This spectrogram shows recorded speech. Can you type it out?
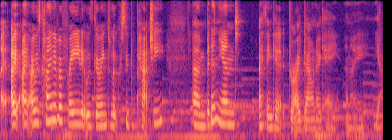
I, I, I was kind of afraid it was going to look super patchy, um, but in the end, I think it dried down okay. And I, yeah,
